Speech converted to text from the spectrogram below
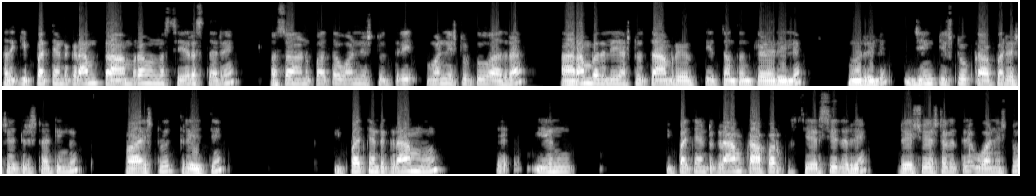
ಅದಕ್ಕೆ ಇಪ್ಪತ್ತೆಂಟು ಗ್ರಾಮ್ ತಾಮ್ರವನ್ನು ಸೇರಿಸ್ತಾರೆ. ಹೊಸ ಅನುಪಾತ ಒನ್ ಇಷ್ಟು ತ್ರೀ ಒನ್ ಇಷ್ಟು ಟೂ ಆದ್ರ ಆರಂಭದಲ್ಲಿ ಎಷ್ಟು ತಾಮ್ರ ಇತ್ತು ಅಂತ ಕೇಳ್ಯಾರ ಇಲ್ಲಿ. ನೋಡ್ರಿ ಇಲ್ಲಿ, ಜಿಂಕ್ ಇಷ್ಟು ಕಾಪರ್ ಎಷ್ಟು ಐತ್ರಿ ಸ್ಟಾರ್ಟಿಂಗ್ ಇಷ್ಟು ತ್ರೀ ಐತಿ ಇಪ್ಪತ್ತೆಂಟು ಗ್ರಾಮು ಏನು, ಇಪ್ಪತ್ತೆಂಟು ಗ್ರಾಮ್ ಕಾಪರ್ ಸೇರಿಸಿದ್ರಿ ರೇಷಿಯೋ ರೀ? ಒನ್ ಇಷ್ಟು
